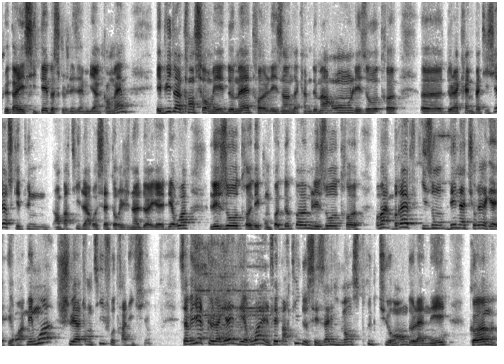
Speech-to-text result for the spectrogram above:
Je ne vais pas les citer parce que je les aime bien quand même et puis de la transformer, de mettre les uns de la crème de marron, les autres euh, de la crème pâtissière, ce qui est une, en partie la recette originale de la galette des rois, les autres des compotes de pommes, les autres... Euh, enfin, bref, ils ont dénaturé la galette des rois. Mais moi, je suis attentif aux traditions. Ça veut dire que la galette des rois, elle fait partie de ces aliments structurants de l'année, comme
